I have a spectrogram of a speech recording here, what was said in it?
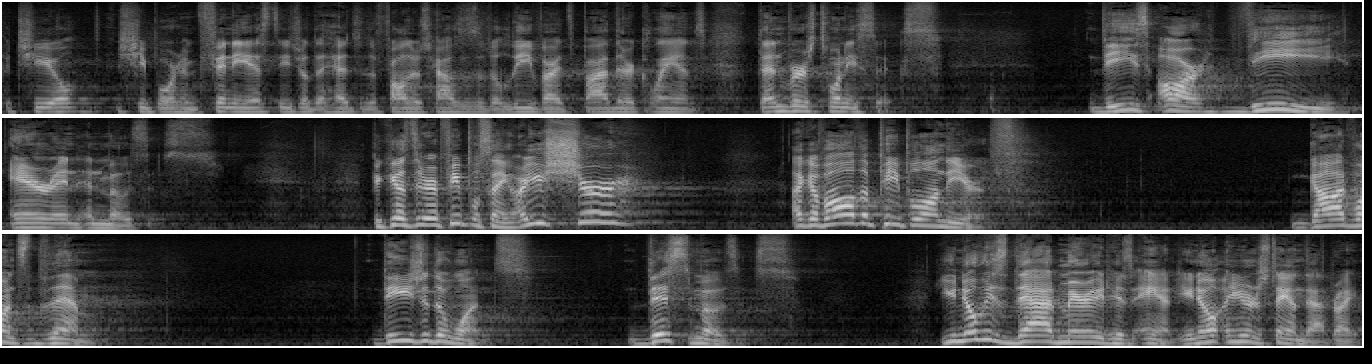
Putiel. She bore him Phinehas. These are the heads of the fathers' houses of the Levites by their clans. Then, verse 26 These are the Aaron and Moses. Because there are people saying, Are you sure? Like, of all the people on the earth, God wants them. These are the ones. This Moses. You know his dad married his aunt. You know, and you understand that, right?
